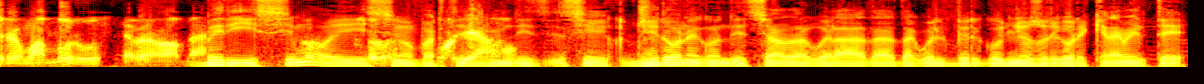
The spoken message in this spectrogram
Roma Borussia, però vabbè. Verissimo, verissimo, condi- sì, girone condizionato da, quella, da, da, quel vergognoso rigore. Chiaramente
